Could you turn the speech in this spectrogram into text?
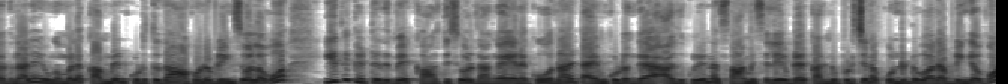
அதனால இவங்க மேலே கம்ப்ளைண்ட் கொடுத்து தான் ஆகணும் அப்படின்னு சொல்லவும் இது கிட்டதுமே கார்த்தி சொல்றாங்க. எனக்கு ஒரு நாள் டைம் கொடுங்க. அதுக்குள்ளேயே நான் சாமி சிலை இப்படியே கண்டுபிடிச்சி நான் கொண்டுட்டு வரேன் அப்படிங்கப்போ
